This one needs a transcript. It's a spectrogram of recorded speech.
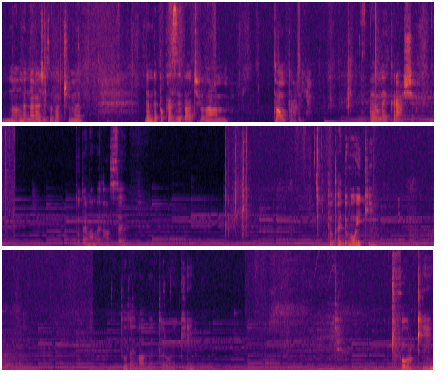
No ale na razie zobaczymy. Będę pokazywać Wam tą talię w pełnej krasie. Tutaj mamy asy. Tutaj dwójki. Tutaj mamy trójki. Czwórki.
